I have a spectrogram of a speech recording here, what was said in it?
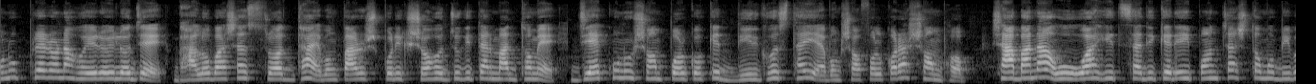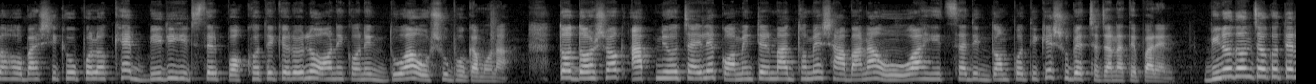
অনুপ্রেরণা হয়ে রইল যে ভালোবাসা, শ্রদ্ধা এবং পারস্পরিক সহযোগিতার মাধ্যমে যে কোনো সম্পর্ককে দীর্ঘস্থায়ী এবং সফল করা সম্ভব। শাবানা ও ওয়াহিদ সাদিকের এই পঞ্চাশতম বিবাহবার্ষিকী উপলক্ষে বিডি হিটসের পক্ষ থেকে রইল অনেক অনেক দোয়া ও শুভকামনা। তো দর্শক, আপনিও চাইলে কমেন্টের মাধ্যমে সাবানা ও ওয়াহিদ সাদিক দম্পতিকে শুভেচ্ছা জানাতে পারেন। বিনোদন জগতের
